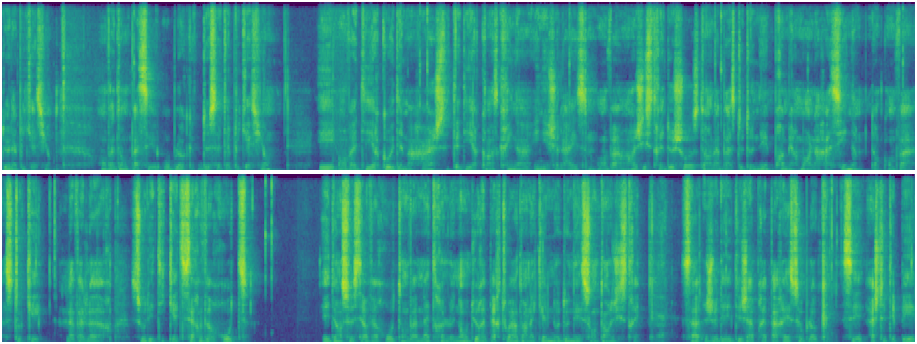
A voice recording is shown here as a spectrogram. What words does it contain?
de l'application. On va donc passer au bloc de cette application et on va dire qu'au démarrage, c'est-à-dire quand Screen1 initialize, on va enregistrer deux choses dans la base de données. Premièrement, la racine, donc on va stocker la valeur sous l'étiquette serveur route. Et dans ce serveur route, on va mettre le nom du répertoire dans lequel nos données sont enregistrées. Ça, je l'ai déjà préparé, ce bloc, c'est http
